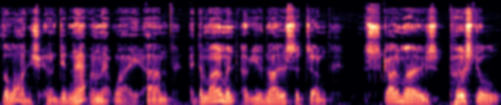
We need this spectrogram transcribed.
the lodge, and it didn't happen that way. Um, at the moment, uh, you've noticed that um, ScoMo's personal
